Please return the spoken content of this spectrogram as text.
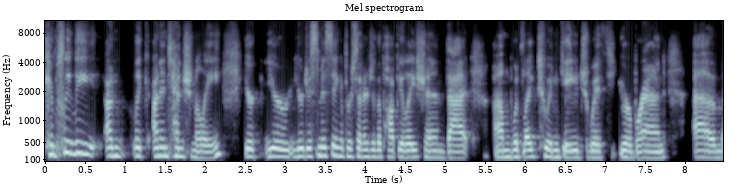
completely un, like unintentionally. You're you're you're dismissing a percentage of the population that um, would like to engage with your brand um,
